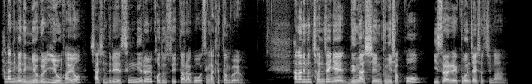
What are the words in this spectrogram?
하나님의 능력을 이용하여 자신들의 승리를 거둘 수 있다라고 생각했던 거예요. 하나님은 전쟁에 능하신 분이셨고 이스라엘의 구원자이셨지만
